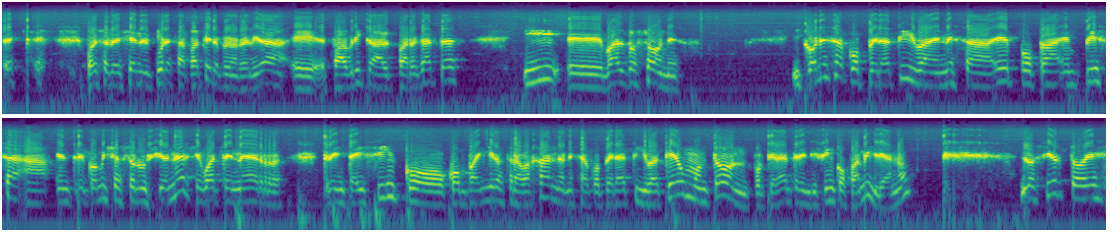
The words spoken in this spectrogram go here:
por eso le decían el cura zapatero, pero en realidad eh, fabrica alpargatas y eh, baldosones y con esa cooperativa en esa época empieza a, entre comillas, solucionar, llegó a tener 35 compañeros trabajando en esa cooperativa, que era un montón, porque eran 35 familias, ¿no? Lo cierto es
